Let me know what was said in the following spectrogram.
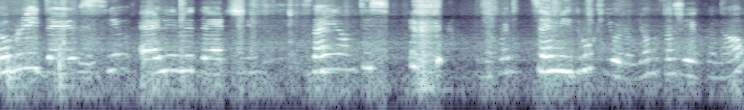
Добрий день всім Елі Ведерчі. Знайомтесь. Це мій друг Юра. В нього теж є канал.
